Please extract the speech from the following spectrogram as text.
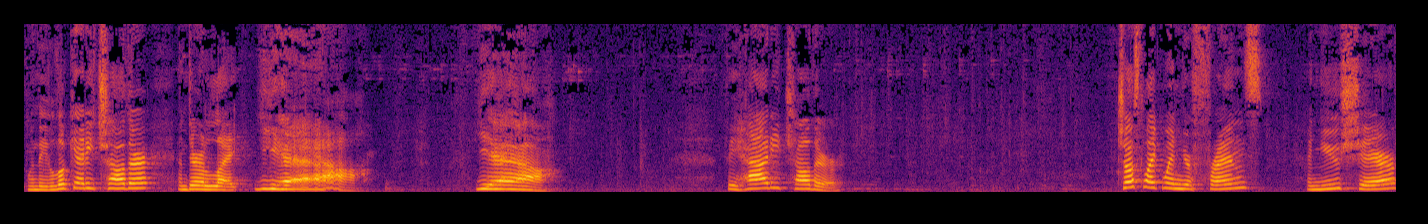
When they look at each other and they're like, yeah, yeah. They had each other. Just like when you're friends and you share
